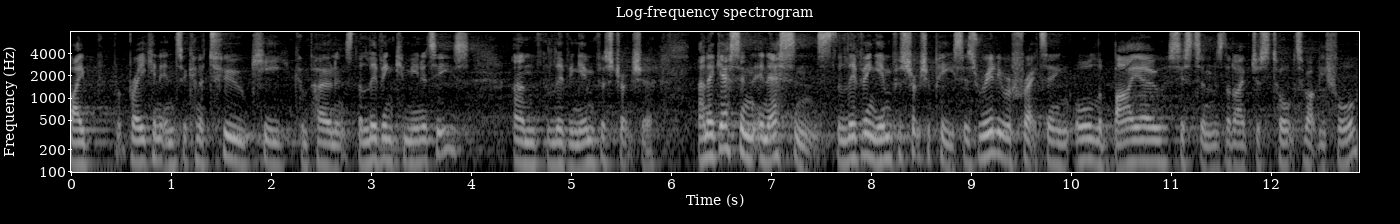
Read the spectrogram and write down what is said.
by breaking it into kind of two key components the living communities and the living infrastructure. And I guess in, in essence, the living infrastructure piece is really reflecting all the biosystems that I've just talked about before.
